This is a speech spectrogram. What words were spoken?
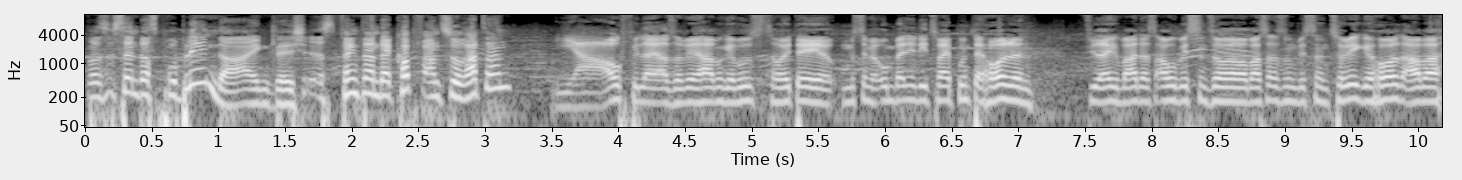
Was ist denn das Problem da eigentlich? Es fängt dann der Kopf an zu rattern? Ja, auch vielleicht. Also wir haben gewusst, heute müssen wir unbedingt die zwei Punkte holen. Vielleicht war das auch ein bisschen so, was also ein bisschen zurückgeholt, aber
